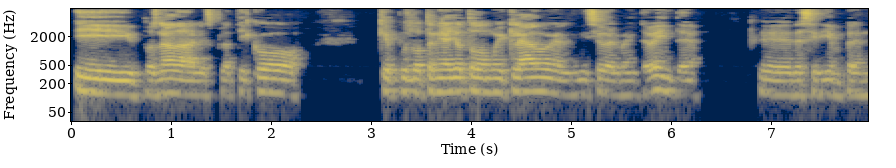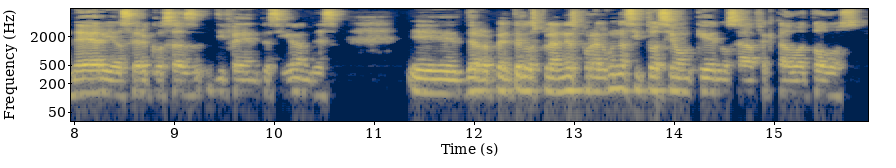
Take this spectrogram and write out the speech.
Y pues nada, les platico que pues lo tenía yo todo muy claro en el inicio del 2020. Eh, decidí emprender y hacer cosas diferentes y grandes. Eh, de repente los planes por alguna situación que nos ha afectado a todos,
